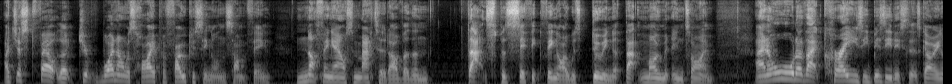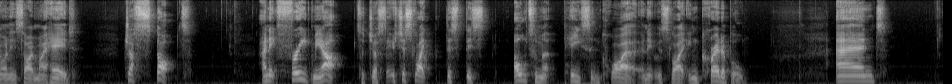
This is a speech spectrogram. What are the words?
I just felt that when I was hyper focusing on something, nothing else mattered other than that specific thing I was doing at that moment in time. And all of that crazy busyness that's going on inside my head just stopped. And it freed me up to just, it was just like this, this ultimate peace and quiet. And it was like incredible. And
